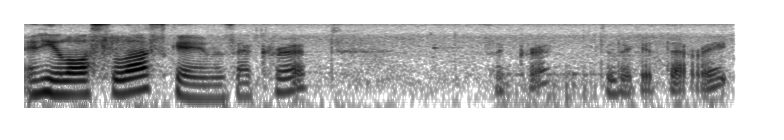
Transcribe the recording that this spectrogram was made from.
And he lost the last game, is that correct? Is that correct? Did I get that right?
